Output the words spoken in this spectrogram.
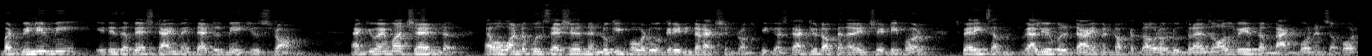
but believe me, it is the best time and that will make you strong. Thank you very much and have a wonderful session and looking forward to a great interaction from speakers. Thank you, Dr. Naren Shetty, for sparing some valuable time and Dr. Gaurav Luthra as always the backbone and support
